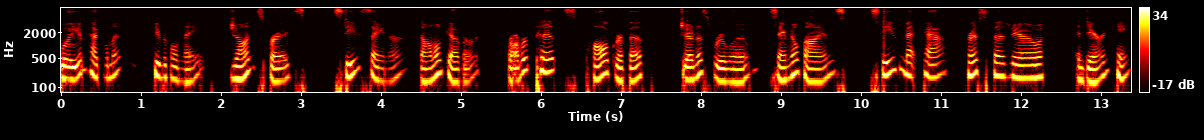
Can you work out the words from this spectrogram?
William Heckelman, Cubicle Nate, John Spriggs, Steve Sainer, Donald Gover, Robert Pitts, Paul Griffith, Jonas Rulo, Samuel Vines, Steve Metcalf, Chris Beggio, and Darren King.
